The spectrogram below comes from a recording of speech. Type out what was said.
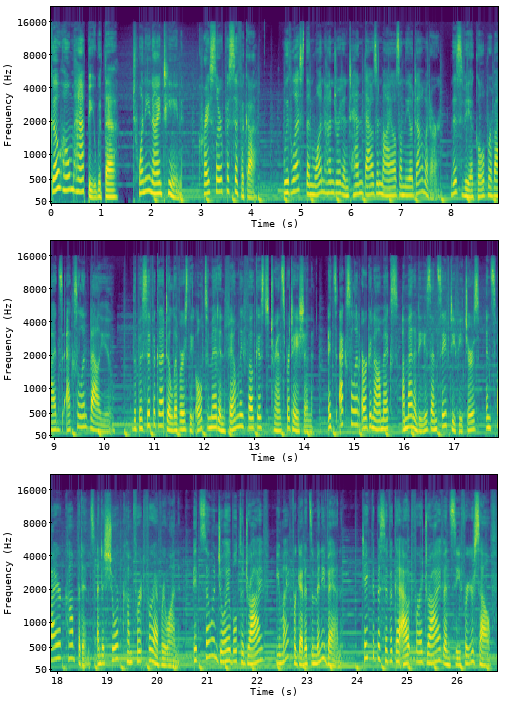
Go home happy with the 2019 Chrysler Pacifica. With less than 110,000 miles on the odometer, this vehicle provides excellent value. The Pacifica delivers the ultimate in family-focused transportation. Its excellent ergonomics, amenities, and safety features inspire confidence and assure comfort for everyone. It's so enjoyable to drive, you might forget it's a minivan. Take the Pacifica out for a drive and see for yourself.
